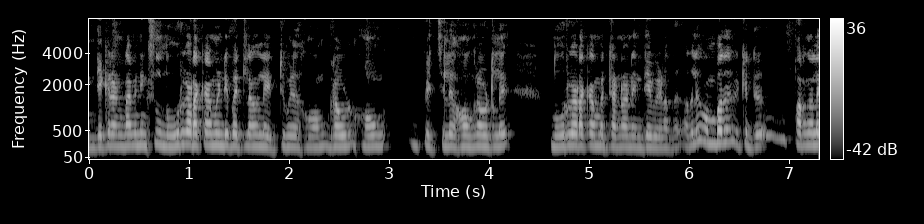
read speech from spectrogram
ഇന്ത്യയ്ക്ക് രണ്ടാം ഇന്നിങ്സിൽ നൂറ് കടക്കാൻ വേണ്ടി പറ്റില്ല എന്നുള്ള ഏറ്റവും വലിയ ഹോം ഗ്രൗണ്ട് ഹോം പിച്ചിൽ ഹോം ഗ്രൗണ്ടിൽ നൂറ് കടക്കാൻ പറ്റാണ്ടാണ് ഇന്ത്യ വീണത്. അതിൽ ഒമ്പത് വിക്കറ്റ് പറഞ്ഞാൽ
